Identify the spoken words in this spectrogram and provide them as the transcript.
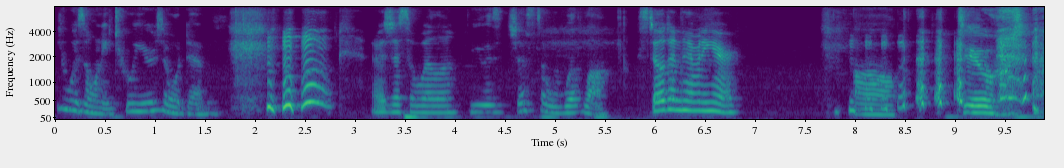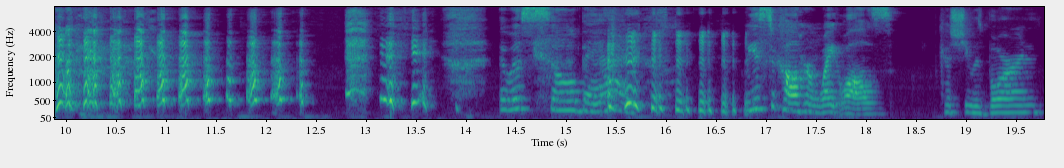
He was only two years old then. I was just a Willa. He was just a Willa. Still didn't have any hair. Oh, dude. It was so bad. We used to call her White Walls because she was born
